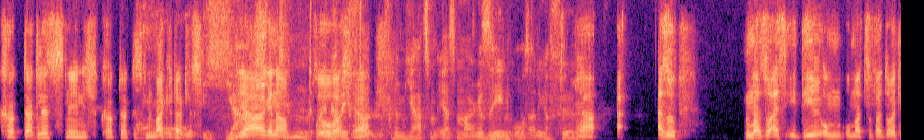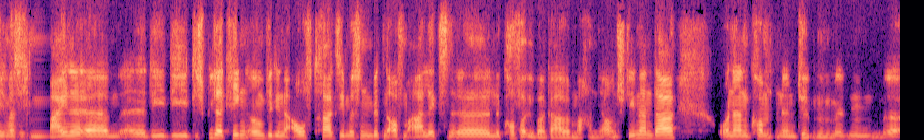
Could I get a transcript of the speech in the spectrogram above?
Kirk Douglas? Nee, nicht Kirk Douglas, mit Michael Douglas. Oh, Ja, Ja, genau. Stimmt. Und den habe ich ja. vor, vor einem Jahr zum ersten Mal gesehen. Großartiger Film. Ja, also nur mal so als Idee, um, um mal zu verdeutlichen, was ich meine. Ähm, äh, die, die, die Spieler kriegen irgendwie den Auftrag, sie müssen mitten auf dem Alex äh, eine Kofferübergabe machen, ja, und stehen dann da und dann kommt ein Typ mit, äh,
